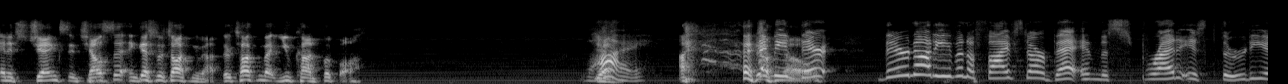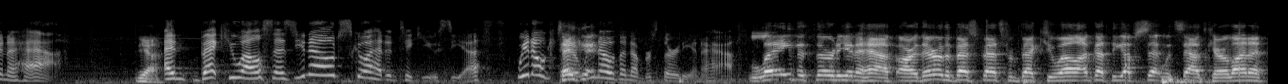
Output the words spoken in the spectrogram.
and it's Jenks and Chelsea. And guess what they're talking about? They're talking about UConn football. Why? I, I don't mean, know. they're they're not even a five-star bet and the spread is 30 and a half. yeah. And BetQL says, "You know, just go ahead and take UCF. We don't care. Take we it. know the number's 30 and a half." Lay the 30 and a half. All right, there are the best bets from BetQL. I've got the upset with South Carolina.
